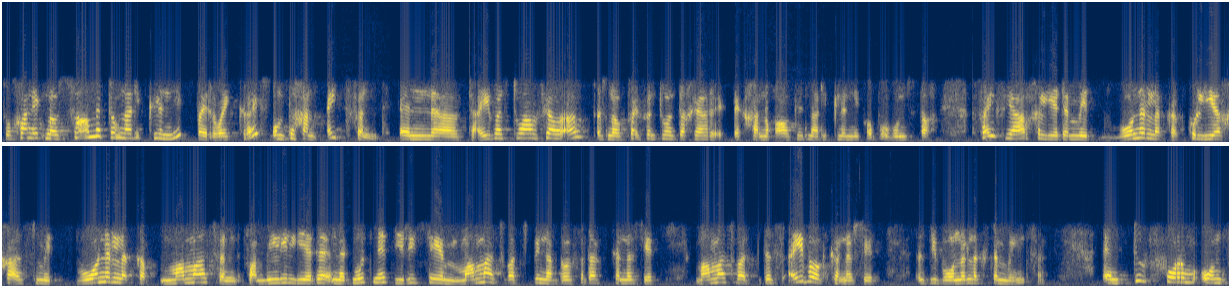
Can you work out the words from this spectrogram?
So gaan ek nou saam met hom na die kliniek by Rooikruis om te gaan uitvind. En uh, hy was 12 jaar oud, is nou 25 jaar. Ek, ek gaan nog altyd na die kliniek op 'n Woensdag. 5 jaar gelede met wonderlike kollegas met wonderlike mammas en familielede en ek moet net hierdie sê mammas wat spina bifida kinders het, mammas wat disabled kinders het, is die wonderlikste mense en toe vorm ons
